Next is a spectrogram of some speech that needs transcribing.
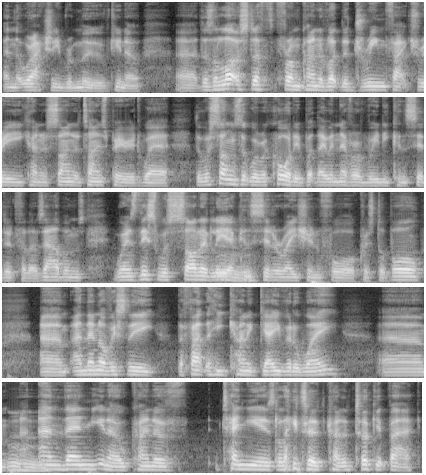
and that were actually removed. You know. Uh, there's a lot of stuff from kind of like the Dream Factory kind of Sign of Times period where there were songs that were recorded but they were never really considered for those albums, whereas this was solidly a consideration for Crystal Ball. Um, and then obviously the fact that he kind of gave it away, um, and then you know kind of ten years later kind of took it back,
